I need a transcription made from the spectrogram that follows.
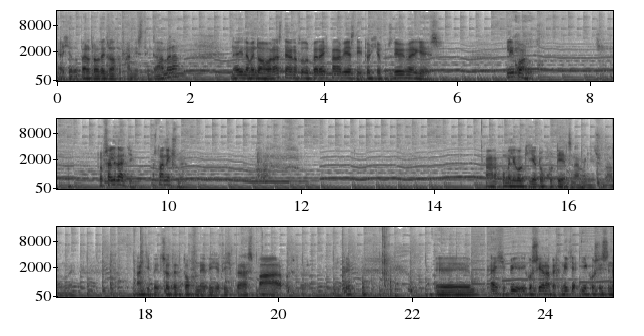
Έχει εδώ πέρα, τώρα δεν ξέρω αν θα φανεί στην κάμερα. Λέει να μην το αγοράσετε αν αυτό εδώ πέρα έχει παραβιαστεί. Το έχει από τις δύο μεριέ. Λοιπόν, το ψαλιδάκι, ας το ανοίξουμε. Άρα πούμε λίγο και για το κουτί έτσι να μιλήσουμε, να δούμε. Αν και οι περισσότεροι το έχουν δει γιατί έχει περάσει πάρα πολύ καιρό. Ε, έχει πει 21 παιχνίδια, 20 συν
